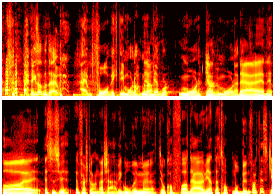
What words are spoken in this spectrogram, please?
ikke sant? Det er jo det Få vekk de måla. Men det er pent mål. Målet. Ja, Selve målet. Er pent. er jeg enig i. Og eh, jeg synes vi, første gang der så er vi gode. Vi møter jo Koffa. Det er, vi er, det er topp mot bunn, faktisk.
